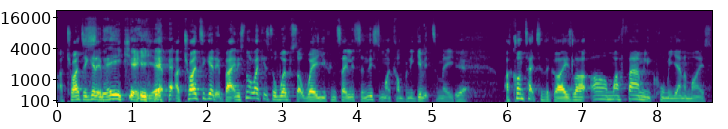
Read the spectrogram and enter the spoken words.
I tried to get it. Sneaky, Yeah. yeah. I tried to get it back, and it's not like it's a website where you can say, "Listen, this is my company, give it to me." Yeah. I contacted the guy. He's like, "Oh, my family call me Yiannimize."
